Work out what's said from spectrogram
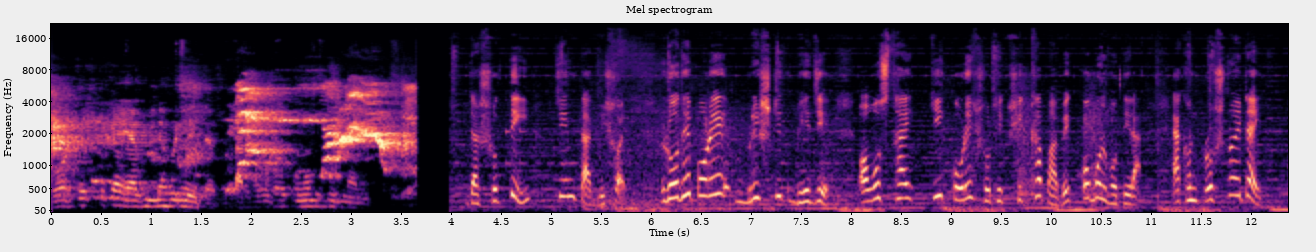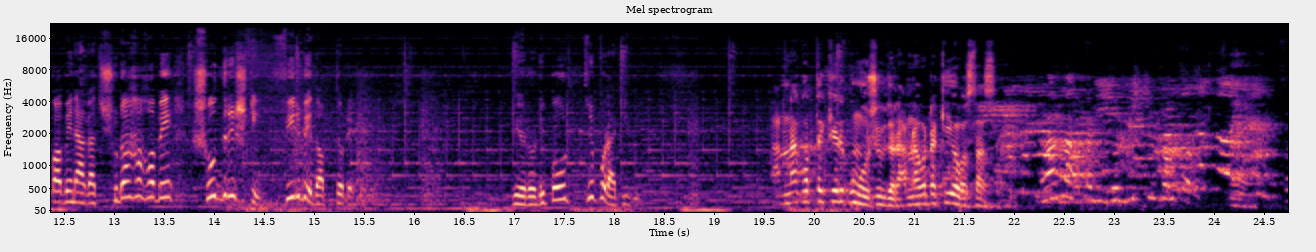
গর্তের থেকে এয়া ভিল্লা হয়ে যেতেছে তারপরে কোনো ঠিক নাই। যা সত্যিই চিন্তার বিষয়। রোদে পড়ে বৃষ্টিতে ভেজে অবস্থায় কি করে সঠিক শিক্ষা পাবে কোমলমতিরা? এখন প্রশ্ন এটাই, কবে নাগাদ সুরাহা হবে, সুদৃষ্টি ফিরবে দপ্তরে। Bureau report Tripura TV. রান্না করতে কীরকম অসুবিধা? রান্নাঘরটা কি অবস্থা আছে? রান্না ওটা বৃষ্টি বৃষ্টির জল করে তো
